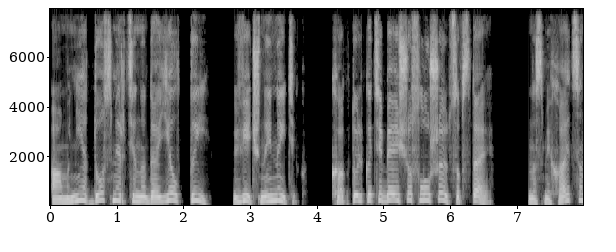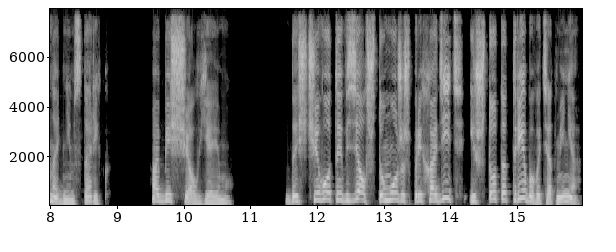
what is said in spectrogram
«А мне до смерти надоел ты, вечный нытик!» «Как только тебя еще слушаются в стае!» Насмехается над ним старик. Обещал я ему. Да с чего ты взял, что можешь приходить и что-то требовать от меня?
